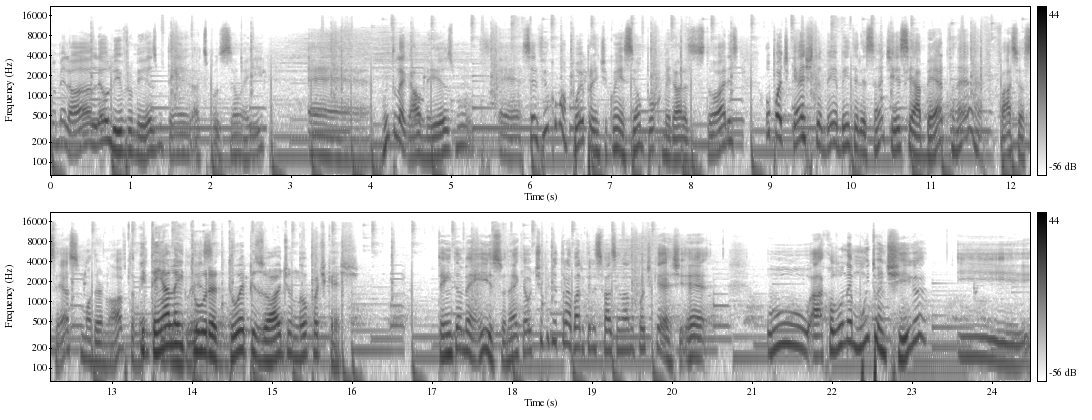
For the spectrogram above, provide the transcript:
é melhor ler o livro mesmo, tem à disposição aí. É muito legal mesmo. É, serviu como apoio para a gente conhecer um pouco melhor as histórias. O podcast também é bem interessante, esse é aberto, né? Fácil acesso, Modern Love também. E tem a leitura inglês. do episódio no podcast. Tem também isso, né? Que é o tipo de trabalho que eles fazem lá no podcast. É, o, a coluna é muito antiga e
